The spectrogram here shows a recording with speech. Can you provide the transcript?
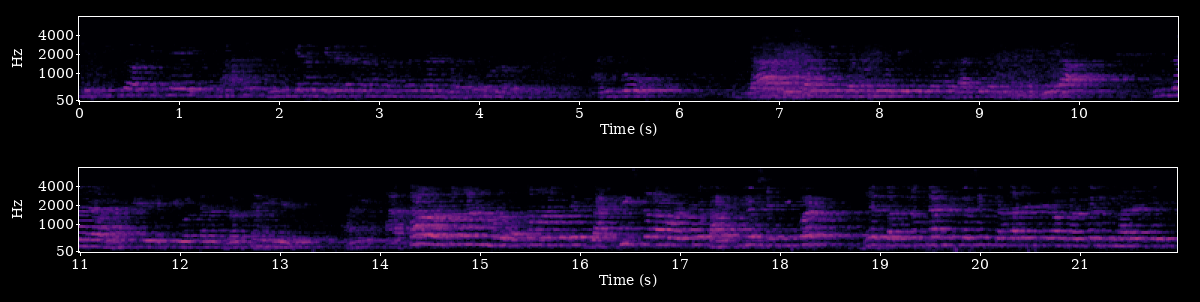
शेतीचं अतिशय चिकित्सक भूमिकेनं केलेलं त्यानं तंत्रज्ञान जपून ठेवलं. आणि तो ज्या देशामध्ये जर्मनीमध्ये इंग्रजांचं राज्य तिथे गेला पुन्हा या भारतीय शेतीवर त्यानं ग्रंथ लिहिले. आणि आता वर्तमान वर्तमानामध्ये जागतिक स्तरावरचे भारतीय शेतीवर जे तंत्रज्ञान विकसित करणारे किंवा ग्रंथ लिहिणारे जे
